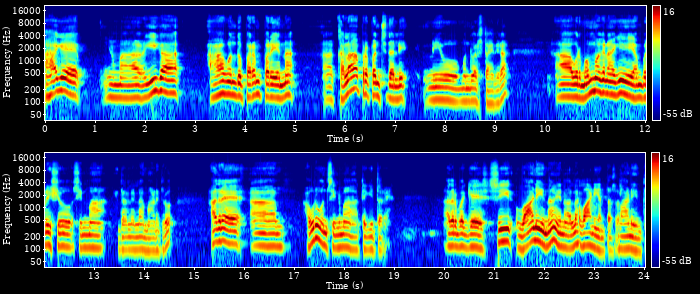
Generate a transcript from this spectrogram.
ಹಾಗೆ ಈಗ ಆ ಒಂದು ಪರಂಪರೆಯನ್ನು ಕಲಾ ಪ್ರಪಂಚದಲ್ಲಿ ನೀವು ಮುಂದುವರಿಸ್ತಾ ಇದ್ದೀರಾ? ಅವ್ರ ಮೊಮ್ಮಗನಾಗಿ ಅಂಬರೀಷು ಸಿನಿಮಾ ಇದರಲ್ಲೆಲ್ಲ ಮಾಡಿದರು. ಆದರೆ ಅವರು ಒಂದು ಸಿನಿಮಾ ತೆಗೀತಾರೆ. ಅದರ ಬಗ್ಗೆ ಶ್ರೀ ವಾಣಿನ ಏನೋ ಅಲ್ಲ? ವಾಣಿ ಅಂತ ಸರ್. ವಾಣಿ ಅಂತ.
